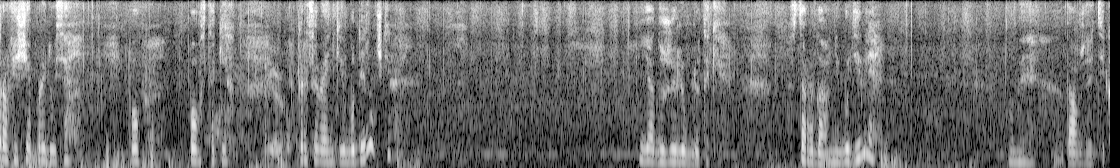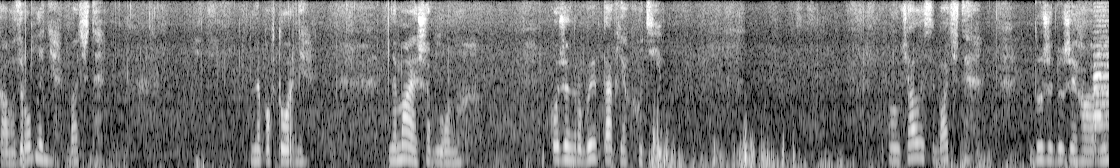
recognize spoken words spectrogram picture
Трохи ще пройдуся повз таких красивеньких будиночків. Я дуже люблю такі стародавні будівлі. Вони завжди цікаво зроблені, бачите? Неповторні. Немає шаблону. Кожен робив так, як хотів. Получалося, бачите, дуже-дуже гарно.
